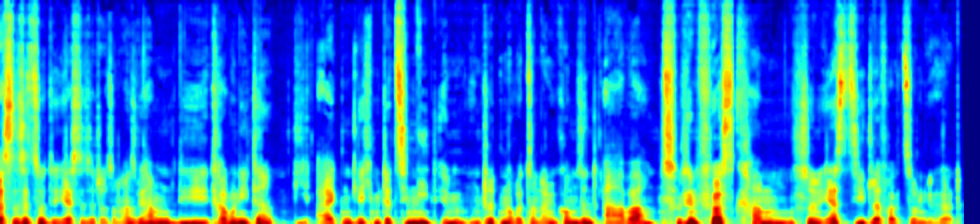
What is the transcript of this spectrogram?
das ist jetzt so die erste Situation. Also wir haben die Dragoniter, die eigentlich mit der Zenit im, im dritten Horizont angekommen sind, aber zu den First Come, zu den Erstsiedler-Fraktionen gehört.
